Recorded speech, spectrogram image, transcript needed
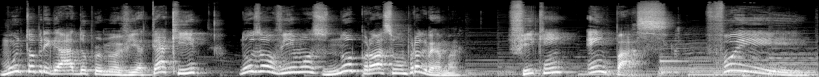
Muito obrigado por me ouvir até aqui. Nos ouvimos no próximo programa. Fiquem em paz. Fui!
